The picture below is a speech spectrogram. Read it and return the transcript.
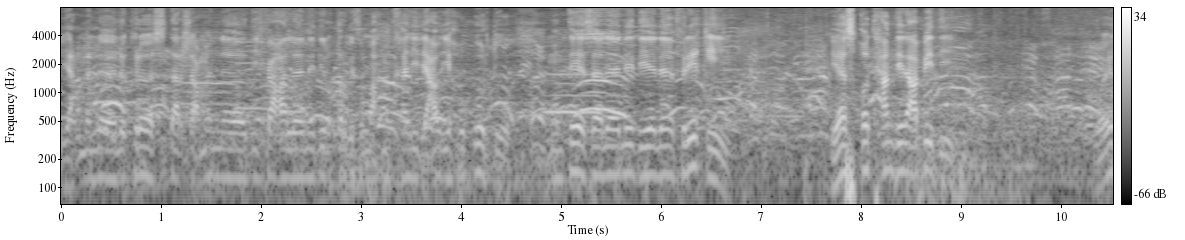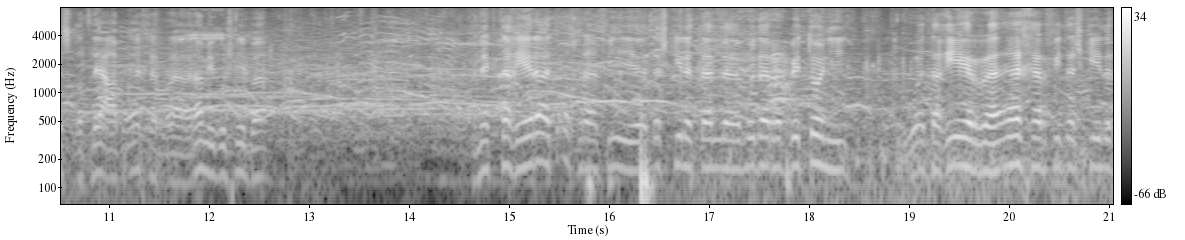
يعمل ال cross ترجع من دفاع النادي القربي ثم أحمد خليل يعاود ياخذ كورته ممتاز على النادي الإفريقي. يسقط حمدي العبيدي. ويسقط لاعب آخر رامي بوشنيبه هناك تغييرات أخرى في تشكيلة المدرب بيتوني وتغيير آخر في تشكيلة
